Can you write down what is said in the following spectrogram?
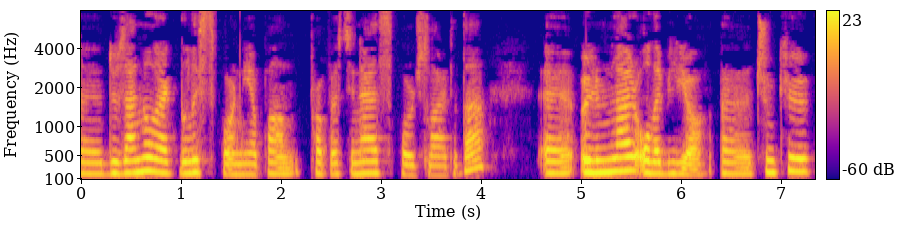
e, düzenli olarak dalış sporunu yapan profesyonel sporcularda da e, ölümler olabiliyor. çünkü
